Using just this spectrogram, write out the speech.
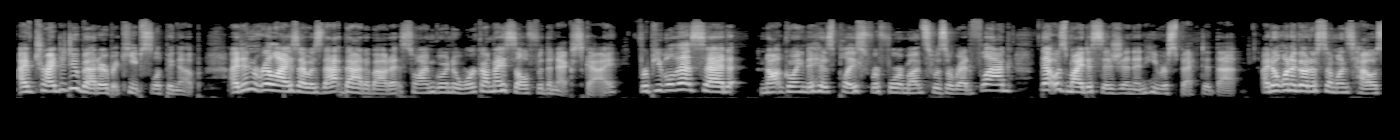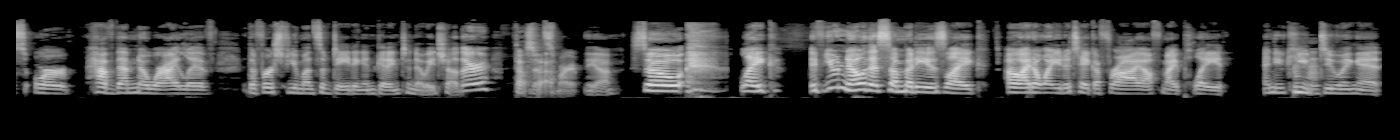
I've tried to do better, but keep slipping up. I didn't realize I was that bad about it, so I'm going to work on myself for the next guy. For people that said not going to his place for four months was a red flag, that was my decision, and he respected that. I don't want to go to someone's house or have them know where I live the first few months of dating and getting to know each other. That's, That's smart. Yeah. So, like, if you know that somebody is like, oh, I don't want you to take a fry off my plate, and you keep Mhm. doing it,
